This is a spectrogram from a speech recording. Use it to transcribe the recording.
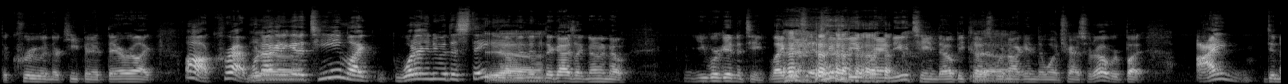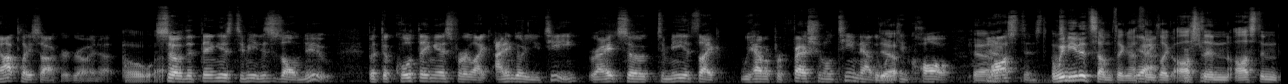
the crew and they're keeping it there, we're like, oh crap, we're not gonna get a team. Like, what are they gonna do with this stadium? And then the guy's like, no, no, no. You were getting a team. Like it's, it's going to be a brand new team though because Yeah. we're not getting the one transferred over. But I did not play soccer growing up. oh, wow. So the thing is, to me, this is all new. But the cool thing is, for like, I didn't go to UT, right? So to me, it's like we have a professional team now that Yeah. we can call Yeah. Austin's. we needed something. I Yeah, think like for Austin, Austin.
